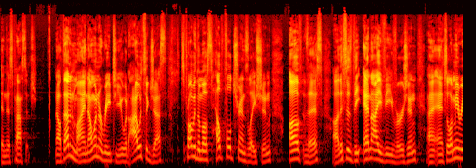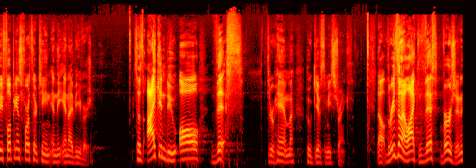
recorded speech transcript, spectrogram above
in this passage. Now, with that in mind, I want to read to you what I would suggest is probably the most helpful translation of this. Uh, this is the NIV version, uh, and so let me read Philippians 4:13 in the NIV version. It says, I can do all this through him who gives me strength. Now, the reason I like this version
